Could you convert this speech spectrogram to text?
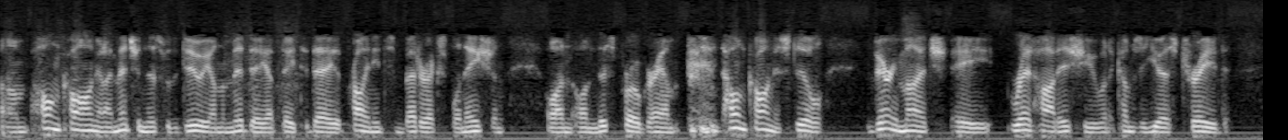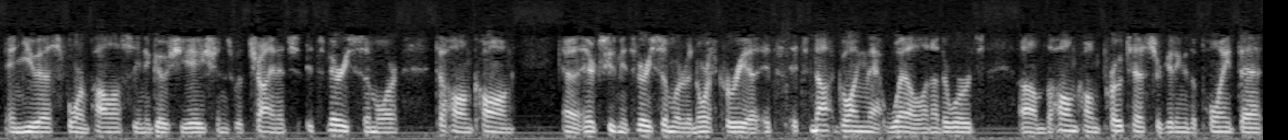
um, Hong Kong, and I mentioned this with Dewey on the midday update today. It probably needs some better explanation on on this program. Hong Kong is still very much a red hot issue when it comes to U.S. trade and U.S. foreign policy negotiations with China. It's it's very similar to Hong Kong. Uh, excuse me, it's very similar to North Korea. It's it's not going that well. In other words, um, the Hong Kong protests are getting to the point that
